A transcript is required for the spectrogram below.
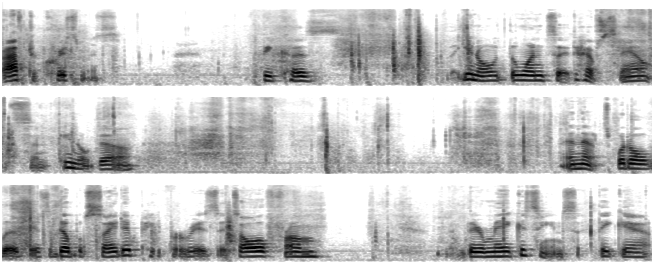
after Christmas. Because you know, the ones that have stamps and you know the And that's what all this is, double-sided paper is. It's all from their magazines that they get.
